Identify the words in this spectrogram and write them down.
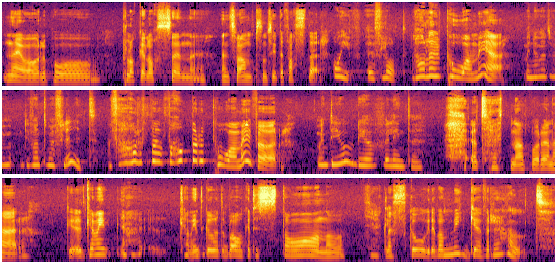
när jag håller på att plocka loss en, en svamp som sitter fast där. Oj, eh, förlåt. Vad håller du på med? Men det var inte, det var inte med flit. Vad, vad, vad hoppar du på mig för? Men det gjorde jag väl inte? Jag har tröttnat på den här. Gud, kan vi, kan vi inte gå tillbaka till stan och jäkla skog? Det var mygg överallt.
